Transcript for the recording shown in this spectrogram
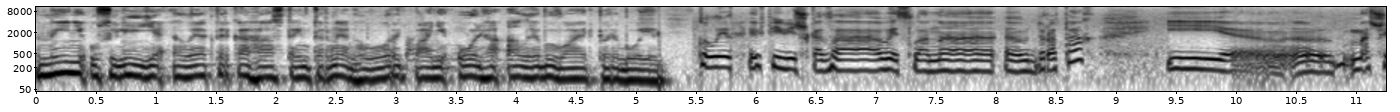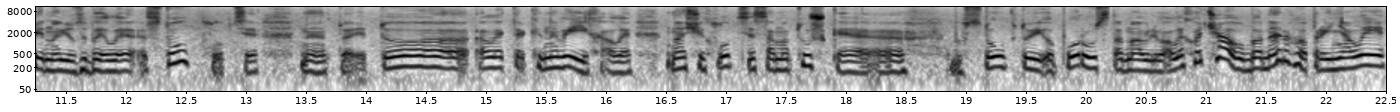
Нині у селі є електрика, газ та інтернет, говорить пані Ольга, але бувають перебої. Коли впівішка зависла на е, дротах і е, машиною збили стовп хлопці, е, то електрики не виїхали. Наші хлопці самотужки стовп той опору встановлювали. Хоча обленерго прийняли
